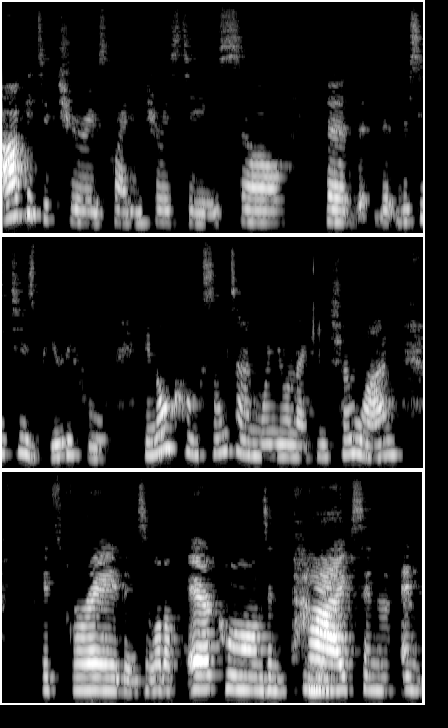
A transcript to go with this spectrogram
architecture is quite interesting so the, the, the city is beautiful. In Hong Kong, sometimes when you're like in Sheung Wan, it's great. There's a lot of air cons and pipes yeah. and, and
